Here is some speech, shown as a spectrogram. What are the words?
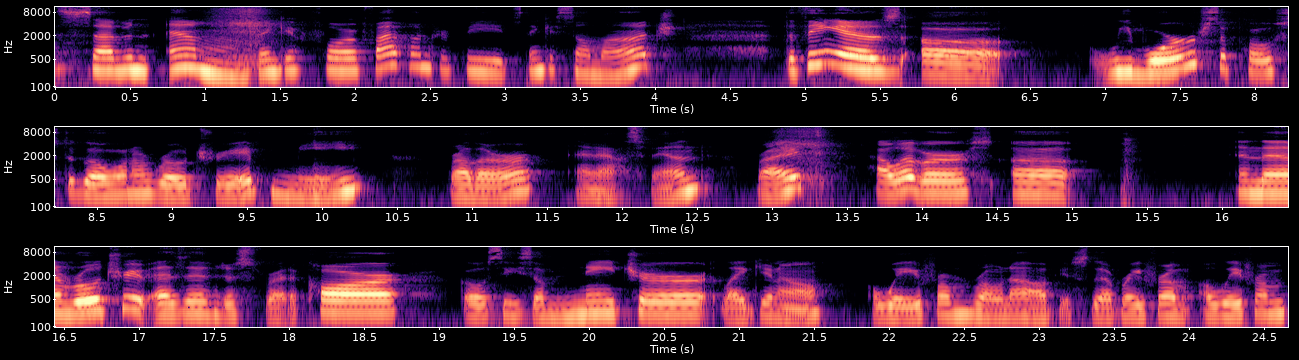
7M, thank you for 500 beats. Thank you so much. The thing is, uh, we were supposed to go on a road trip, me, brother, and Esfand, right? However, uh, and then road trip as in just rent a car, go see some nature, like you know, away from Rona, obviously, away from away from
